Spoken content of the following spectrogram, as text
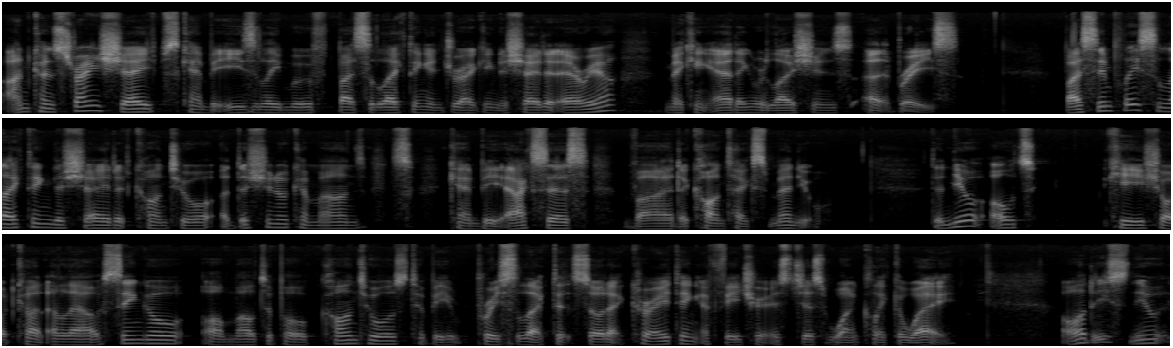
Unconstrained shapes can be easily moved by selecting and dragging the shaded area, making adding relations a breeze. By simply selecting the shaded contour, additional commands can be accessed via the context menu. The new Alt key shortcut allows single or multiple contours to be pre-selected so that creating a feature is just one click away. All these new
